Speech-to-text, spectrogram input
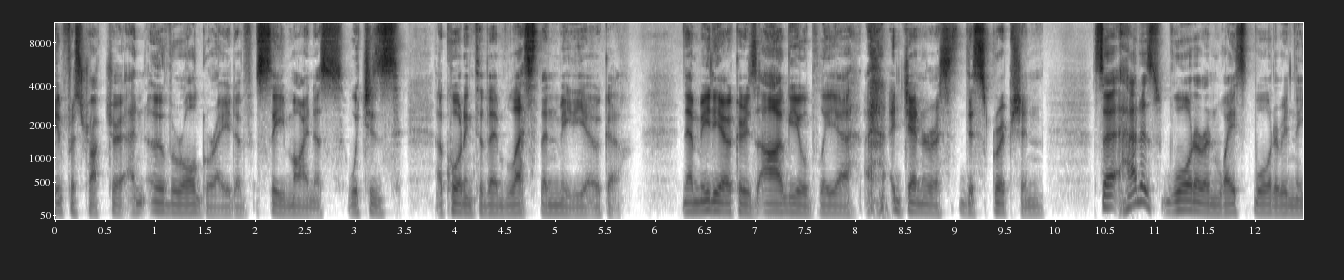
infrastructure an overall grade of C minus, which is, according to them, less than mediocre. Now, mediocre is arguably a, a generous description, so, how does water and wastewater in the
